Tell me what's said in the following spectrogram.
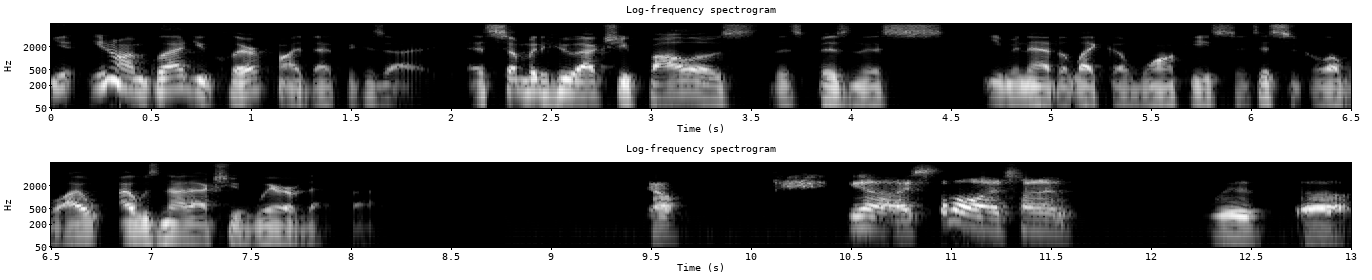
You, you know, I'm glad you clarified that because I, as somebody who actually follows this business, even at a, like a wonky statistical level, I, I was not actually aware of that fact. Yeah. Yeah, I spent a lot of time with uh,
